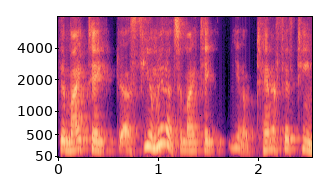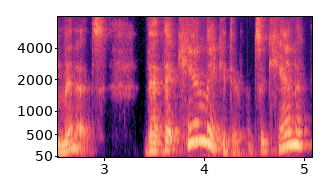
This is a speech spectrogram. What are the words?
that might take a few minutes. It might take, you know, 10 or 15 minutes that, that can make a difference. It can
